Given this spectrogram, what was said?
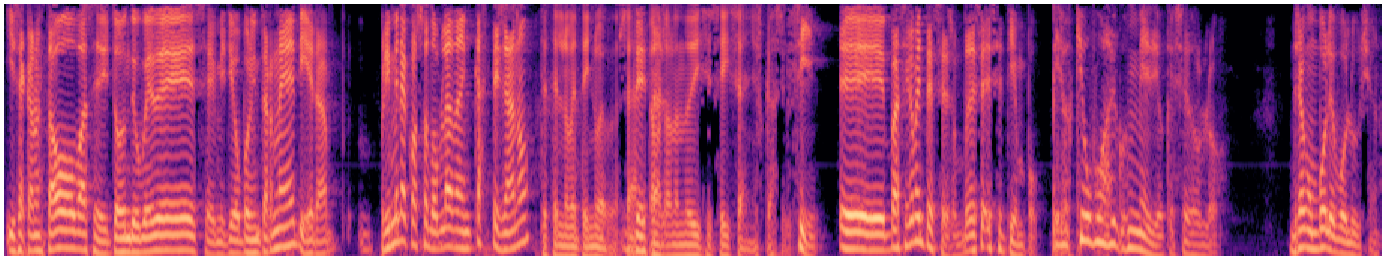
Y sacaron esta ova, se editó en DVD, se emitió por internet y era primera cosa doblada en castellano. Desde el 99, o sea, De estamos tal. hablando de 16 años casi. Sí, eh, básicamente es eso, es ese tiempo. Pero es que hubo algo en medio que se dobló. Dragon Ball Evolution.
